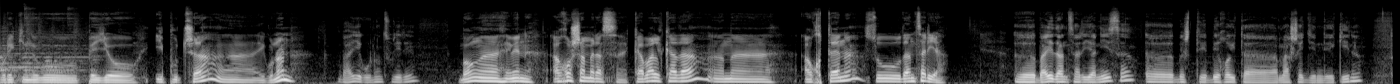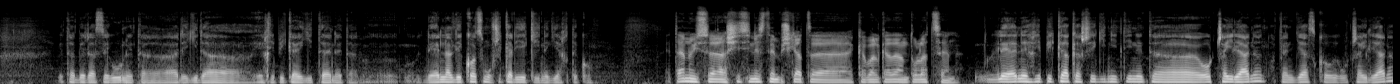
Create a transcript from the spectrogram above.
Gurekin dugu peio iputsa, uh, egunon? Bai, egunon zurire. Bon, uh, hemen, agosameraz, kabalkada, uh, aurten, zu dantzaria? Uh, bai, dantzaria niz, uh, beste berroita amasai jendeekin. Eta beraz egun eta ari gira egipika egiten eta uh, lehen aldikotz musikariekin egiarteko. Eta noiz hasi zinezten pixkat uh, kabalkada antolatzen? Lehen erripikak hasi ginitin eta otxailean, ofen diazko otxailean,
